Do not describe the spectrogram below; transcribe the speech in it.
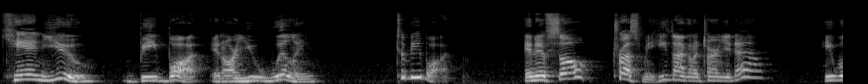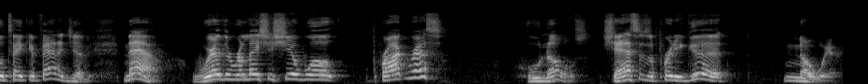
can you be bought and are you willing to be bought? And if so, trust me, he's not going to turn you down. He will take advantage of it. Now, where the relationship will progress, who knows? Chances are pretty good, nowhere.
